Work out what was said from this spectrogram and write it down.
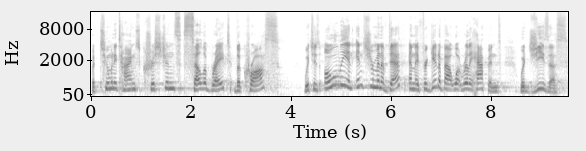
But too many times Christians celebrate the cross, which is only an instrument of death, and they forget about what really happened with Jesus,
